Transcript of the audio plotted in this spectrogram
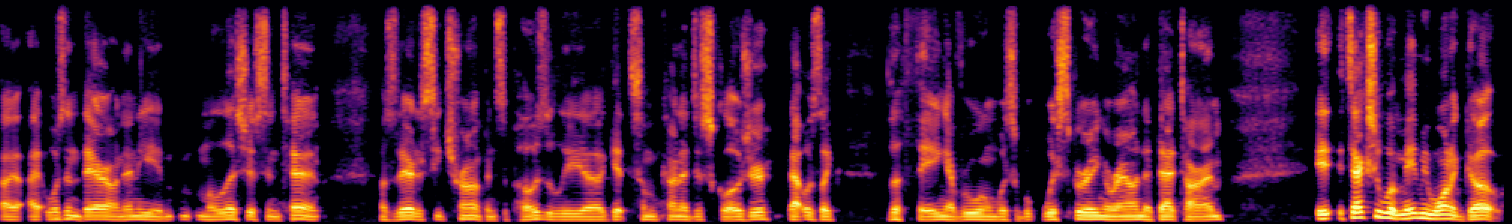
I, I wasn't there on any malicious intent. I was there to see Trump and supposedly uh, get some kind of disclosure. That was like the thing everyone was whispering around at that time it, it's actually what made me want to go.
